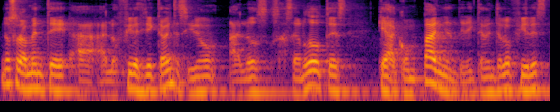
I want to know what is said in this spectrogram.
no solamente a, los fieles directamente, sino a los sacerdotes que acompañan directamente a los fieles,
